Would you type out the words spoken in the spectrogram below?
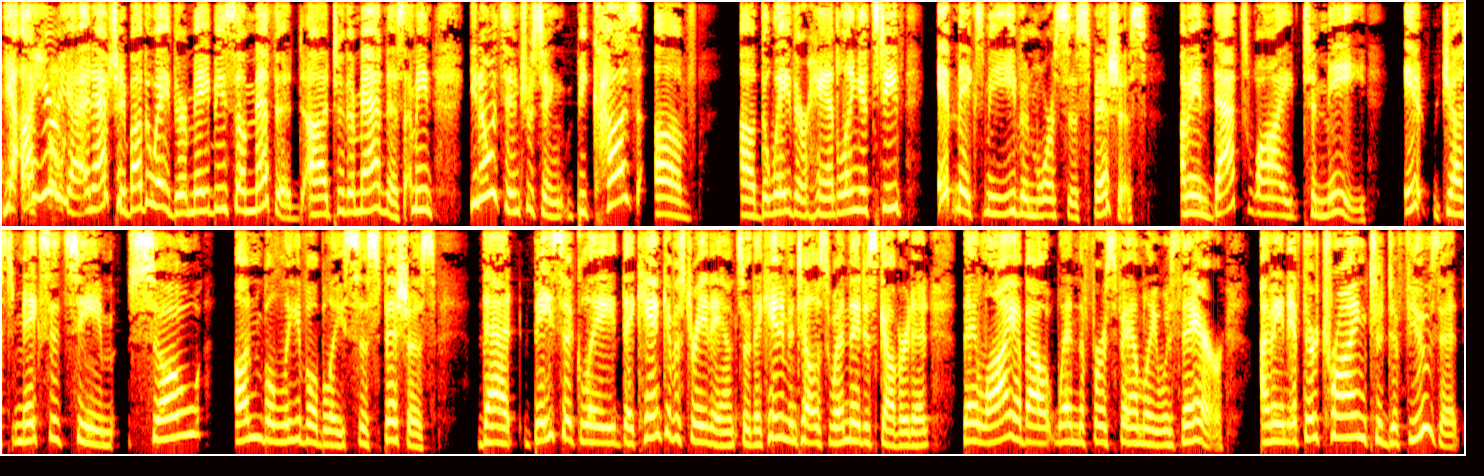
Yeah, I hear you. And actually, by the way, there may be some method uh, to their madness. I mean, you know what's interesting? Because of uh, the way they're handling it, Steve, it makes me even more suspicious. I mean, that's why, to me, it just makes it seem so unbelievably suspicious that basically they can't give a straight answer. They can't even tell us when they discovered it. They lie about when the first family was there. I mean, if they're trying to diffuse it,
